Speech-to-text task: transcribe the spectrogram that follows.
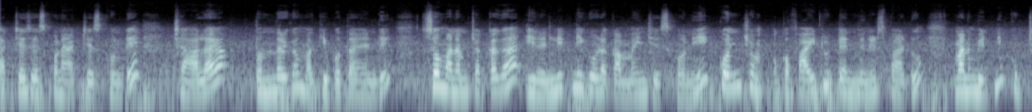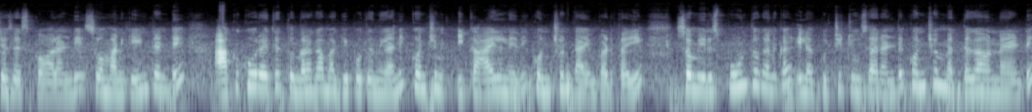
కట్ చేసేసుకొని యాడ్ చేసుకుంటే చాలా తొందరగా మగ్గిపోతాయండి. సో మనం చక్కగా ఈ రెండింటిని కూడా కంబైన్ చేసుకొని కొంచెం ఒక ఫైవ్ టు టెన్ మినిట్స్ పాటు మనం వీటిని కుక్ చేసేసుకోవాలండి. సో మనకి ఏంటంటే ఆకుకూర అయితే తొందరగా మగ్గిపోతుంది కానీ కొంచెం ఈ కాయలు అనేది కొంచెం టైం పడతాయి. సో మీరు స్పూన్తో కనుక ఇలా గుచ్చి చూసారంటే కొంచెం మెత్తగా ఉన్నాయంటే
